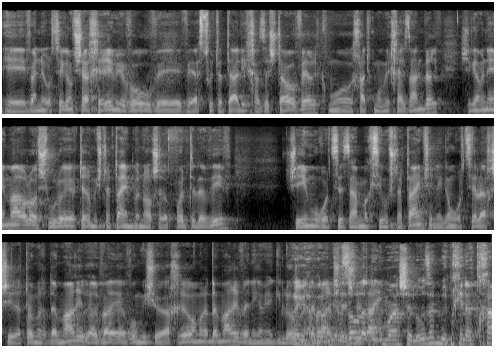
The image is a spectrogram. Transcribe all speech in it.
אה, ואני רוצה גם שאחרים יבואו ו... ויעשו את התהליך הזה שאתה עובר, כמו אחד כמו מיכאל זנדברג, שגם נאמר לו שהוא לא יהיה יותר משנתיים בנוער של הפועל תל אביב. שאם הוא רוצה זה המקסימום שנתיים, שאני גם רוצה להכשיר את עומר דמארי, והלוואי יבוא מישהו אחרי עומר דמארי, ואני גם אגיד לו רגע, עומר אבל דמארי אני של אחזור שנתיים. לדוגמה של אוזן, מבחינתך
